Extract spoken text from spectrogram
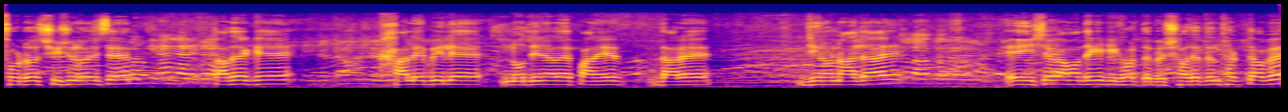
ছোট শিশু রয়েছেন, তাদেরকে খালে বিলে, নদী নালায় পানির দ্বারে যেন না যায়, এই হিসেবে আমাদেরকে কী করতে হবে? সচেতন থাকতে হবে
